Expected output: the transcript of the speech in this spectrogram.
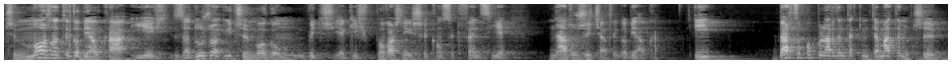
Czy można tego białka jeść za dużo i czy mogą być jakieś poważniejsze konsekwencje nadużycia tego białka? I bardzo popularnym takim tematem, czy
